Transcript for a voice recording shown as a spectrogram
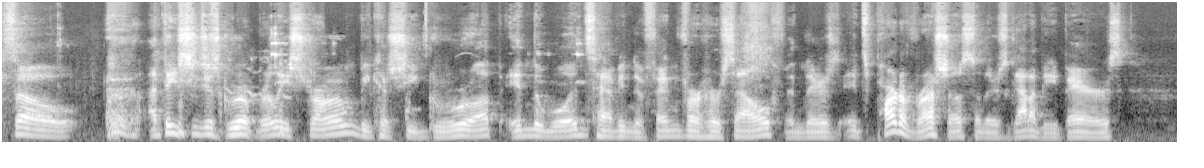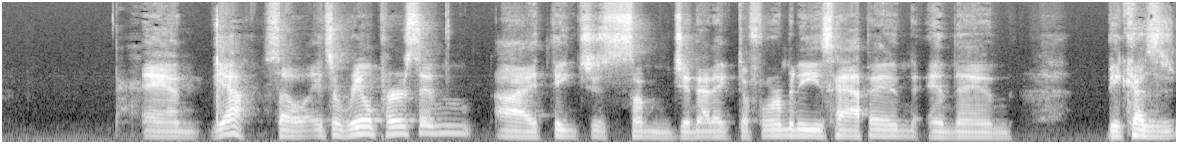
So I think she just grew up really strong because she grew up in the woods having to fend for herself. And there's it's part of Russia, so there's got to be bears. And yeah, so it's a real person. I think just some genetic deformities happened. And then because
